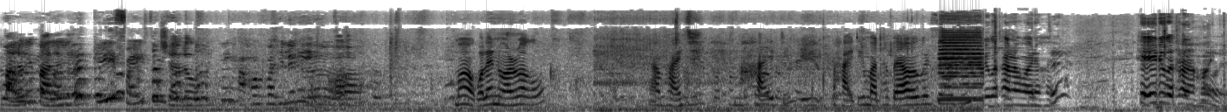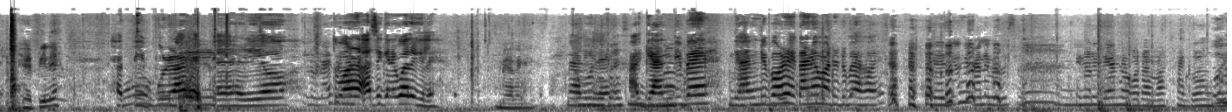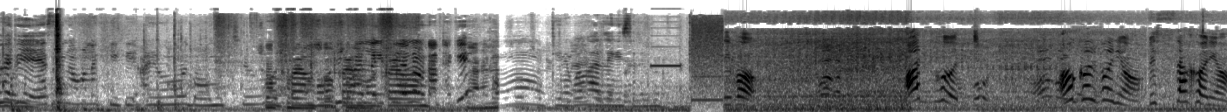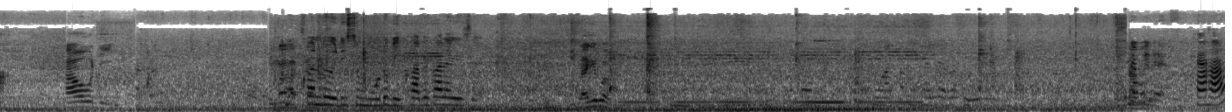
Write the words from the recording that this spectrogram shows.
পালোহি পালোহি চলো অঁ। মই অকলে নোৱাৰোঁ আকৌ ভাইটি ভাইটি ভাইটিৰ মাথা বেয়া হৈ গৈছে আজি সেইটো কথা নহয় নহয় সেইটো কথা নহয় হেপী নে হেপী পুৰা হেৰি তোমাৰ আজি কেনেকুৱা লাগিলে বেয়া লাগিল জ্ঞান দিবে জ্ঞান দিবৰ সেইকাৰণে মাথাটো বেয়া হয় চব গৰম, বহুত গৰম, বহুত গৰম। লাহে লাহে। উম, কেনেকুৱা ভাল লাগিছিলে। দিব। অদ্ভুত। অকল্পনীয় বিশ্বাসনীয়? মুখখন ধুই দিছো মূৰটো বিষোৱা বিষোৱা লাগিছে। লাগিব? হা হা?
